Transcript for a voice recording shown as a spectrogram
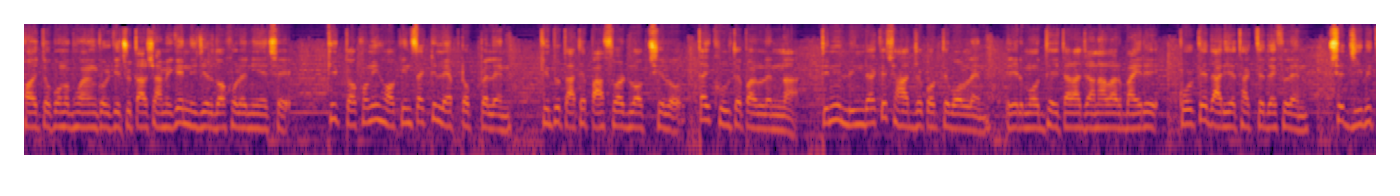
হয়তো কোনো ভয়ঙ্কর কিছু তার স্বামীকে নিজের দখলে নিয়েছে। ঠিক তখনই হকিন্স একটি ল্যাপটপ পেলেন, কিন্তু তাতে পাসওয়ার্ড লক ছিল, তাই খুলতে পারলেন না। তিনি লিন্ডাকে সাহায্য করতে বললেন। এর মধ্যেই তারা জানালার বাইরে কোর্টে দাঁড়িয়ে থাকতে দেখলেন, সে জীবিত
